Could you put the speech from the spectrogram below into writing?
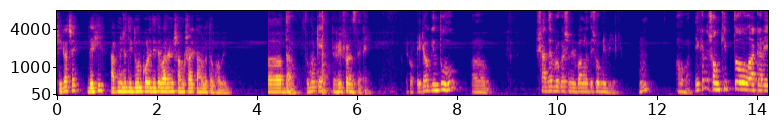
ঠিক আছে? দেখি আপনি যদি দূর করে দিতে পারেন সংশয় তাহলে তো ভালোই। দাঁড়াও তোমাকে রেফারেন্স দেখাই। দেখো এটাও কিন্তু আহ, সাধ্যায় প্রকাশনের বাংলাদেশ অগ্নিবীরের। হুম? আহ্বান। এখানে সংক্ষিপ্ত আকারে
